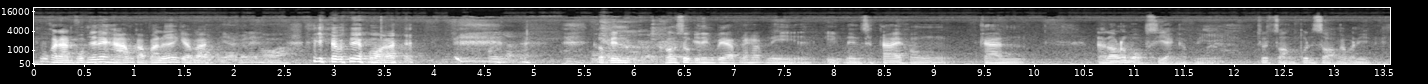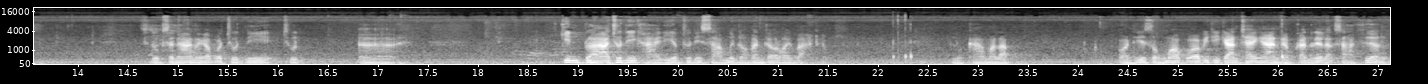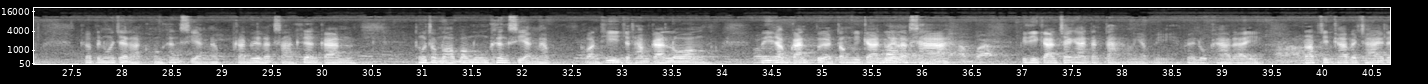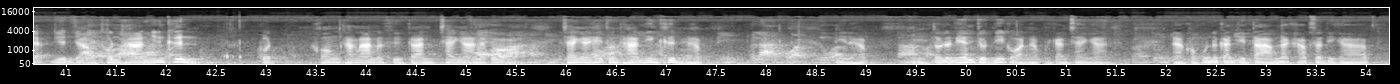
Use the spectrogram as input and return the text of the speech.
ผู้ขนาดผมจะได้หามกลับมาเลยแกว่าเมียไม่ได้ห่อแกไม่ได้ห่อนะก็เป็นความสุขอีกหนึ่งแบบนะครับนี่อีกหนึ่งสไตล์ของการอ่า ลองระบบเสียงครับนี่ชุด2คูณ2ครับวันนี้ สนุกสนานนะครับกับชุดนี้ชุดกินปลาชุดนี้ขายดีครับชุดนี้39,900บาทครับ ลูกค้ามารับ ก่อนที่จะส่งมอบก็วิธีการใช้งานครับการดูแลรักษาเครื่องก็เป็นหัวใจหลักของเครื่องเสียงครับการดูแลรักษาเครื่องการทุนถนอบำรุงเครื่องเสียงครับ ก่อนที่จะทำการลอง วิธีทำการเปิดต้องมีการดูแลรักษาถามว่าวิธีการใช้งานต่างๆนะครับนี่เพื่อให้ลูกค้าได้รับสินค้าไปใช้และยืนยาวทนทานยิ่งขึ้นกฎของทางร้านก็คือการใช้งานแล้วก็ใช้งานให้ทนทานยิ่งขึ้นนะครับนี่เวลาถอดคือว่านี่นะครับนี่เราจะเน้นจุดนี้ก่อนครับในการใช้งานอะขอบคุณทุกการติดตามนะครับ สวัสดีครับ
